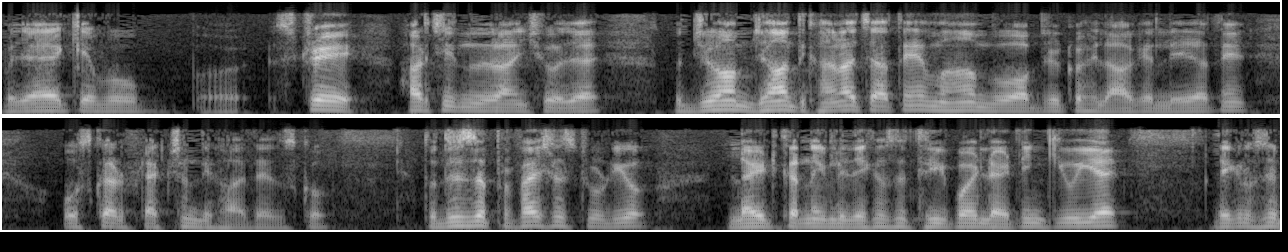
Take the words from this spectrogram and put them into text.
बजाय कि वो स्ट्रे, हर चीज़ नज़र आनी शुरू हो जाए। तो जो हम जहाँ दिखाना चाहते हैं, वहाँ हम वो ऑब्जेक्ट को हिला के ले जाते हैं, उसका रिफ्लेक्शन दिखाते हैं उसको। तो this is a professional studio light करने के लिए देखें, उसने थ्री पॉइंट लाइटिंग की हुई है, लेकिन उसने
